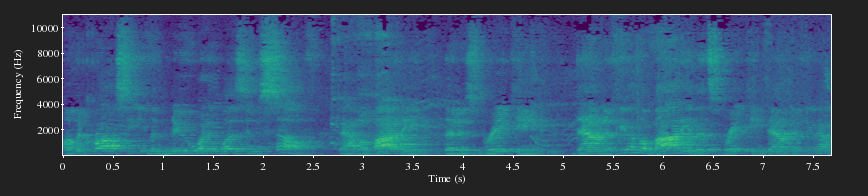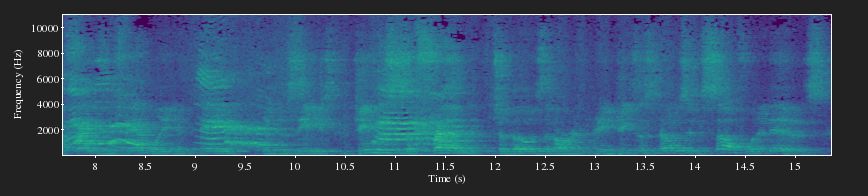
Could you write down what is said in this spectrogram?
On the cross, he even knew what it was himself to have a body that is breaking down. If you have a body that's breaking down, if you have friends and family in pain and disease, Jesus is a friend to those that are in pain. Jesus knows himself what it is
